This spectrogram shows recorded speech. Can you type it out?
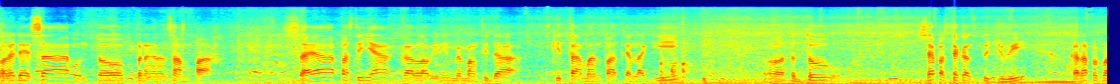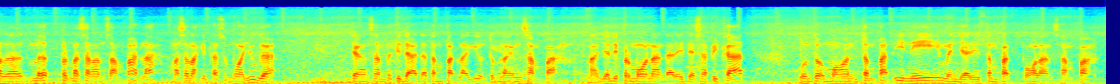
oleh desa untuk penanganan sampah. Saya pastinya kalau ini memang tidak kita manfaatkan lagi uh, tentu saya pasti akan setujui karena permasalahan sampah adalah masalah kita semua juga. Jangan sampai tidak ada tempat lagi untuk menangani sampah. Nah, jadi permohonan dari Desa Pikat untuk mohon tempat ini menjadi tempat pengolahan sampah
